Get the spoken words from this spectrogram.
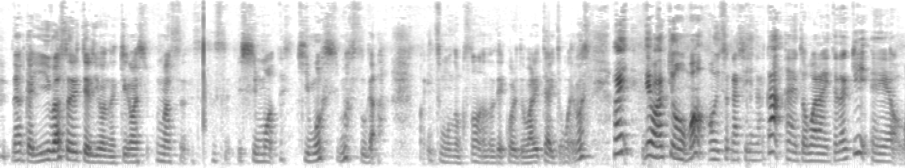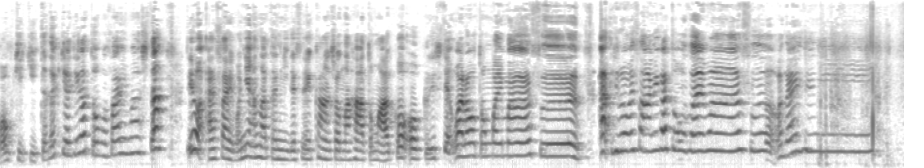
なんか言い忘れてるような気がします、しも、気もしますが、いつものことなのでこれで終わりたいと思います。はい。では今日もお忙しい中、えっ、ー、と、ご覧いただき、えー、お聞きいただきありがとうございました。では、最後にあなたにですね、感謝のハートマークをお送りして終わろうと思います。あ、ひろみさんありがとうございます。お大事に。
